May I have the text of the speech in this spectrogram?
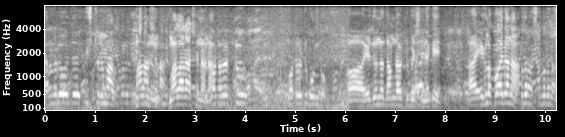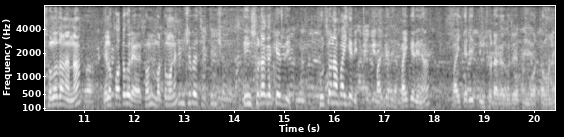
কারণ হলো ওই যে স্টোরের মাল মাল মাল। আর আসে না না? বটল একটু বটল একটু বন্ধ। ও এই জন্য দামটা একটু বেশি নাকি? আর এগুলো কয় দানা? ষোলো দানা দানা। ষোলো দানা না? এগুলো কত করে এখন বর্তমানে? তিনশো বেশি তিনশো। তিনশো টাকা কেজি। খুচরো না পাইকারি? পাইকারি। পাইকারি না? পাইকারি তিনশো টাকা করে এখন বর্তমানে।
